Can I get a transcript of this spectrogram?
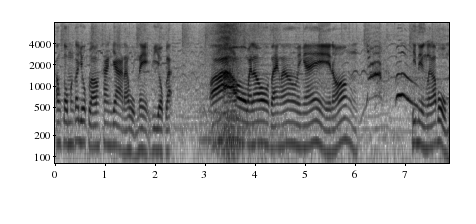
เอาตรงมันก็ยกล้อค่อนข้างยากนะผมนี่พี่ยกละว้าวไปแล้วแซงแล้วเป็นไงน้อง ที่หนึ่งแล้วครับผม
